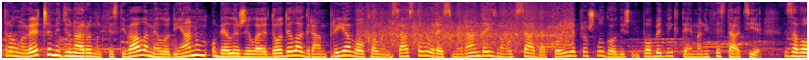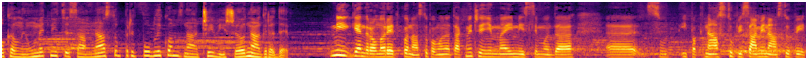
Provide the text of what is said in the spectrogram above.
Centralno veče Međunarodnog festivala Melodijanum obeležila je dodela Grand Prix-a vokalnom sastavu Res Miranda iz Novog Sada, koji je prošlogodišnji pobednik te manifestacije. Za vokalne umetnice sam nastup pred publikom znači više od nagrade. Mi generalno redko nastupamo na takmičenjima i mislimo da su ipak nastupi, sami nastupi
